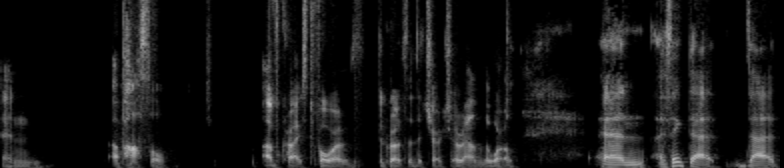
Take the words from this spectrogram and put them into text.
and apostle of Christ for the growth of the church around the world. And I think that that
